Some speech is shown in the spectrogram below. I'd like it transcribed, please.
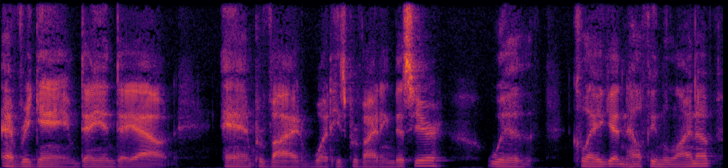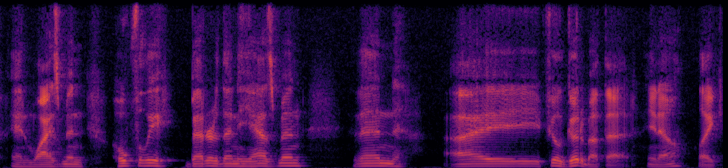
every game, day in, day out, and provide what he's providing this year with Klay getting healthy in the lineup and Wiseman hopefully better than he has been, then I feel good about that. You know, like,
